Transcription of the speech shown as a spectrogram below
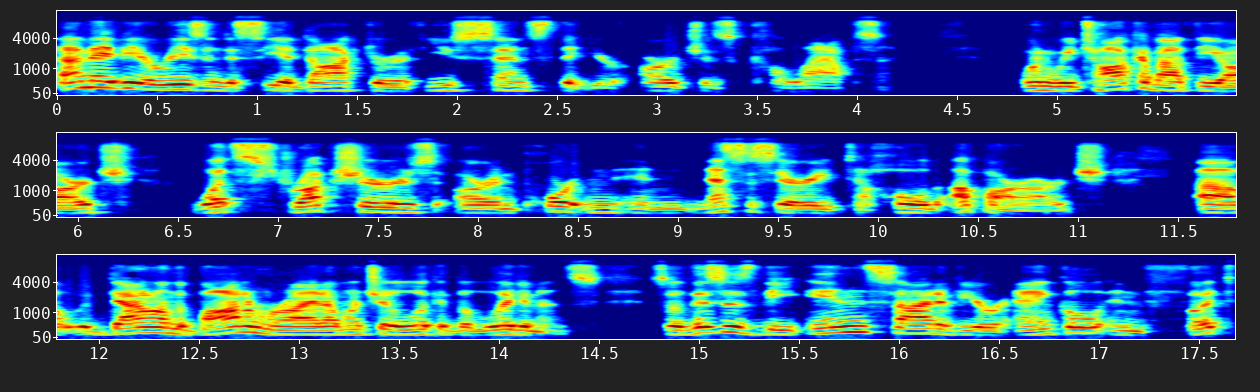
that may be a reason to see a doctor if you sense that your arch is collapsing. When we talk about the arch, what structures are important and necessary to hold up our arch? Uh, down on the bottom right, I want you to look at the ligaments. So this is the inside of your ankle and foot.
